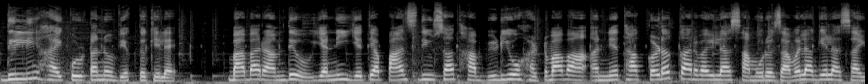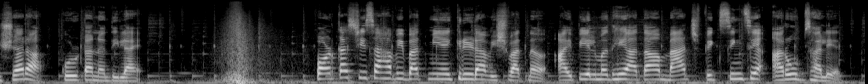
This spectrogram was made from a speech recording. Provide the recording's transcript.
दिल्ली हायकोर्टानं व्यक्त केलंय. बाबा रामदेव यांनी येत्या पाच दिवसात हा व्हिडिओ हटवावा अन्यथा कडक कारवाईला सामोरं जावं लागेल असा इशारा कोर्टानं दिलाय. पॉडकास्टची सहावी बातमी आहे क्रीडा विश्वातनं. आय पी एलमध्ये आता मॅच फिक्सिंगचे आरोप झाले आहेत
